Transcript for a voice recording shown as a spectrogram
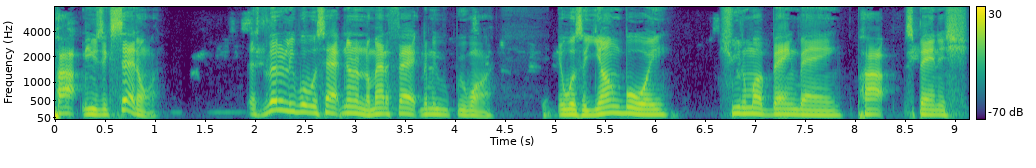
pop music set on. That's literally what was happening. No, no, no. Matter of fact, let me rewind. It was a young boy, shoot 'em up, bang bang, pop Spanish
